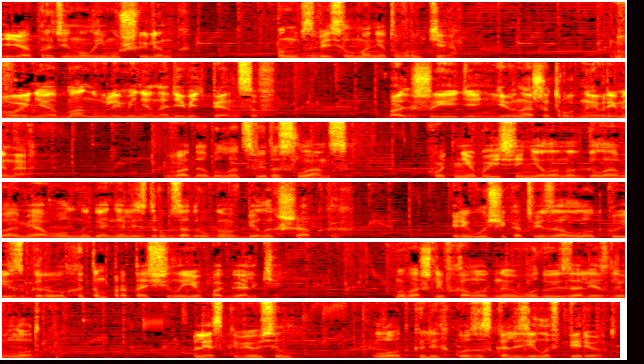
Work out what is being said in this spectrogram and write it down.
Я протянул ему шиллинг. Он взвесил монету в руке. «Вы не обманули меня на девять пенсов. Большие деньги в наши трудные времена». Вода была цвета сланца – Хоть небо и синело над головами, а волны гонялись друг за другом в белых шапках. Перевозчик отвязал лодку и с грохотом протащил ее по гальке. Мы вошли в холодную воду и залезли в лодку. Плеск весел, лодка легко заскользила вперед.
